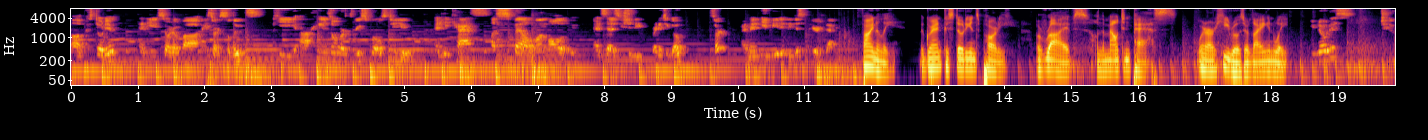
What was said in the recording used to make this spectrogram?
uh, "Custodian," and he sort of uh, he sort of salutes. He uh, hands over three scrolls to you, and he casts a spell on all of you, and says, "You should be ready to go, sir." And then he immediately disappears back. Finally, the Grand Custodian's party arrives on the mountain pass, where our heroes are lying in wait. You notice two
